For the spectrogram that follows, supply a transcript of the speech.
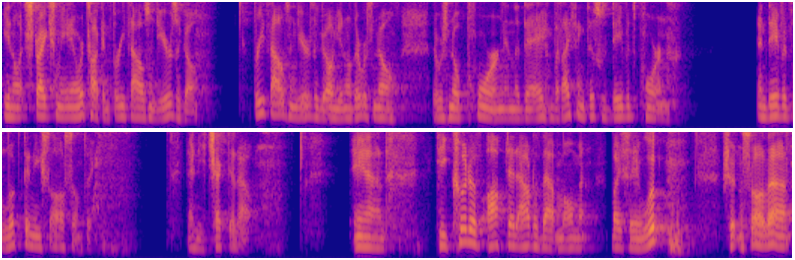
you know, it strikes me, and we're talking 3,000 years ago. 3,000 years ago, you know, there was no there was no porn in the day, but I think this was David's porn. And David looked and he saw something. And he checked it out. And he could have opted out of that moment by saying, whoop, shouldn't have saw that.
